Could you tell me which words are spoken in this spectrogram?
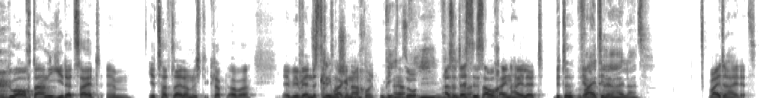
Du auch, Dani, jederzeit. Ähm, Jetzt hat es leider noch nicht geklappt, aber äh, wir werden das, das die Tage nachholen. Wie, ja. so, also das ist auch ein Highlight. Bitte? Weitere ja, Highlights. Weitere Highlights.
